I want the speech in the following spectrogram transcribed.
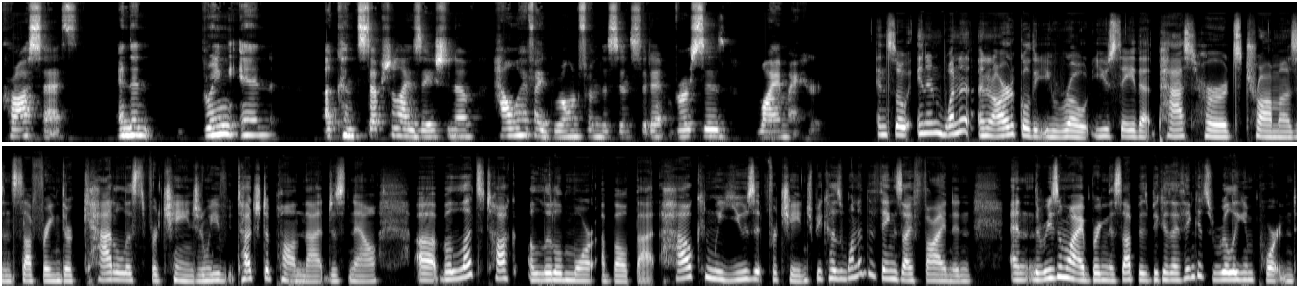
process, and then bring in a conceptualization of how have I grown from this incident versus why am I hurt? And so, in one an article that you wrote, you say that past hurts, traumas, and suffering they're catalysts for change, and we've touched upon that just now. Uh, but let's talk a little more about that. How can we use it for change? Because one of the things I find, and and the reason why I bring this up is because I think it's really important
